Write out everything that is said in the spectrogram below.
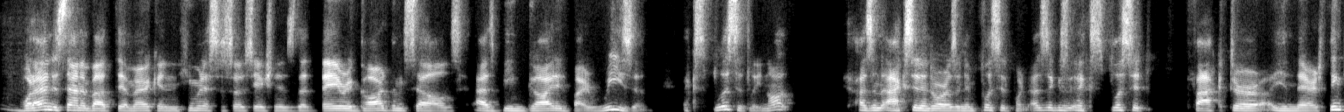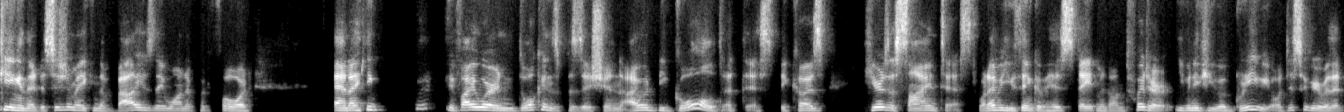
what I understand about the American Humanist Association is that they regard themselves as being guided by reason explicitly, not as an accident or as an implicit point, as an explicit factor in their thinking and their decision making, the values they want to put forward. And I think if I were in Dawkins' position, I would be gold at this because here's a scientist, whatever you think of his statement on Twitter, even if you agree or disagree with it,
